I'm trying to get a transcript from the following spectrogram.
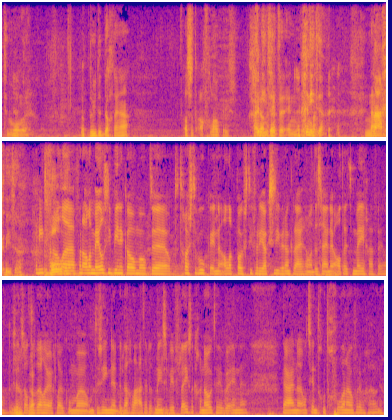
te bewonderen. Ja. Wat doe je de dag daarna? Als het afgelopen is? Ga je Genieten. dan zitten en... Genieten. nou. Nagenieten. Genieten van alle, van alle mails die binnenkomen op, de, op het gastenboek en alle positieve reacties die we dan krijgen. Want dat zijn er altijd mega veel. Dus ja. het is altijd ja. wel heel erg leuk om, uh, om te zien de dag later dat mensen weer vreselijk genoten hebben. En daar een ontzettend goed gevoel aan over hebben gehouden.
